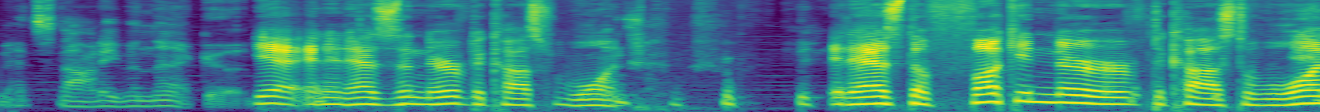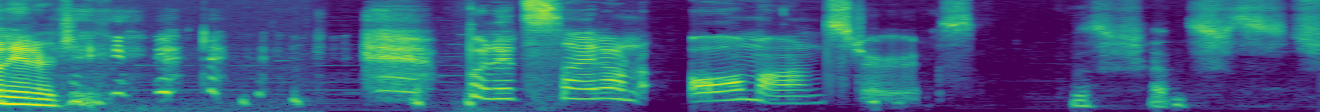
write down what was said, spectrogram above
It's not even that good. Yeah, and it has the nerve to cost one. it has the fucking nerve to cost one energy. but it's sight on all monsters. It's, it's,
